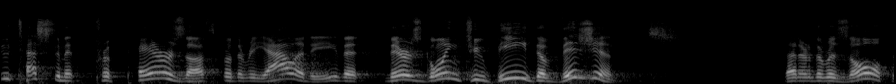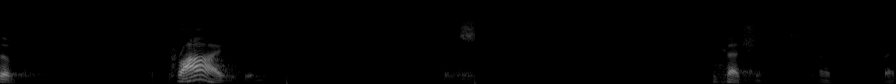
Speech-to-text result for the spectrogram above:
New Testament prepares us for the reality that there's going to be divisions that are the result of, of pride and confessions of faith.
